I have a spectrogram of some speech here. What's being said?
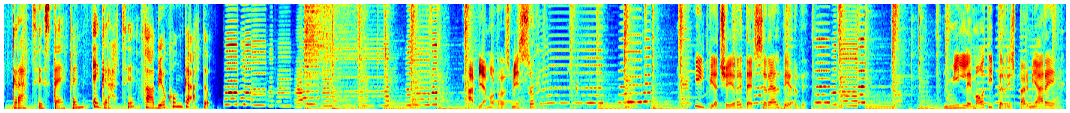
Grazie Stephen e grazie Fabio Concato. Abbiamo trasmesso il piacere d'essere al verde. Mille modi per risparmiare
